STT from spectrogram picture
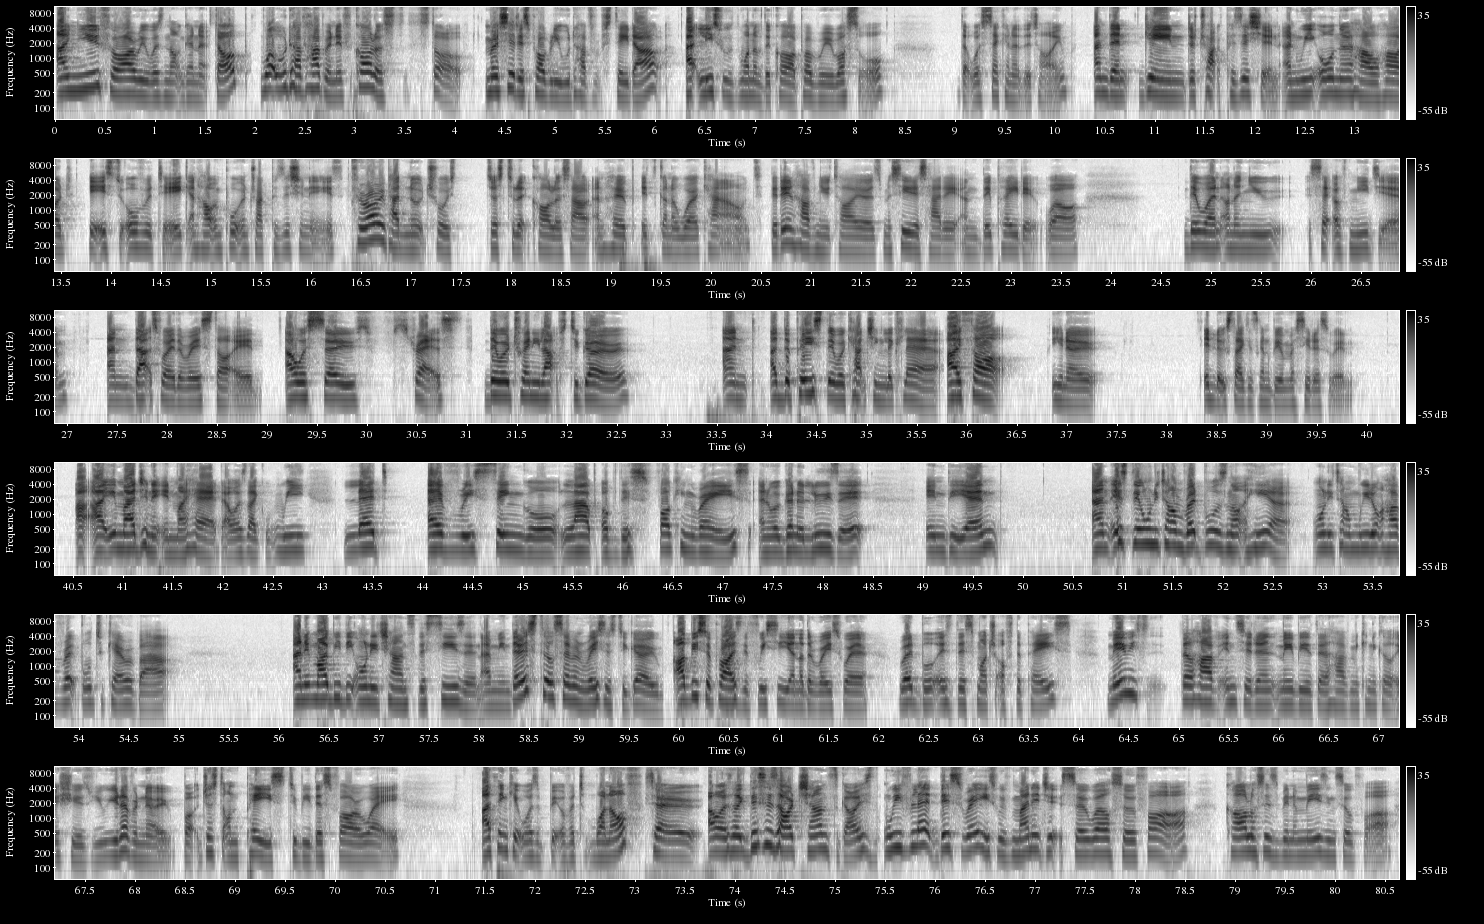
I knew Ferrari was not gonna stop. What would have happened if Carlos stopped? Mercedes probably would have stayed out, at least with one of the car, probably Russell that was second at the time, and then gain the track position. And we all know how hard it is to overtake and how important track position is. Ferrari had no choice just to let Carlos out and hope it's going to work out. They didn't have new tires, Mercedes had it, and they played it well. They went on a new set of medium, and that's where the race started. I was so stressed. There were 20 laps to go, and at the pace they were catching Leclerc, I thought, you know, it looks like it's going to be a Mercedes win. I, I imagine it in my head. I was like, we led every single lap of this fucking race and we're going to lose it in the end. And it's the only time Red Bull is not here. Only time we don't have Red Bull to care about. And it might be the only chance this season. I mean, there is still seven races to go. I'll be surprised if we see another race where Red Bull is this much off the pace. Maybe they'll have incident, maybe they'll have mechanical issues. You you never know. But just on pace to be this far away, I think it was a bit of a one-off. So I was like, this is our chance, guys. We've led this race. We've managed it so well so far. Carlos has been amazing so far.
